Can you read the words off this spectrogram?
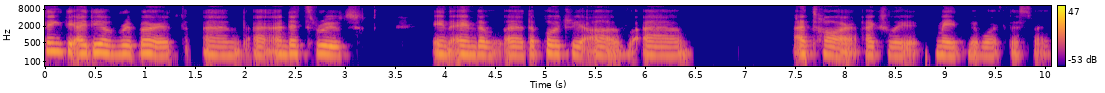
think the idea of rebirth and uh, and its truth in in the uh, the poetry of uh, Attar actually made me work this way.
